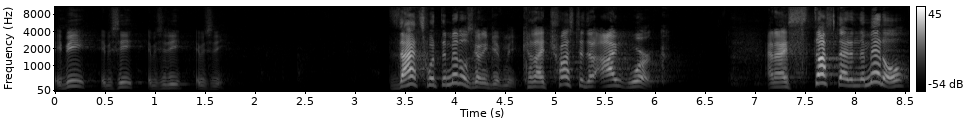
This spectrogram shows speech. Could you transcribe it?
AB, ABC, ABCD, ABCD. That's what the middle is going to give me because I trusted that I work. And I stuffed that in the middle,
